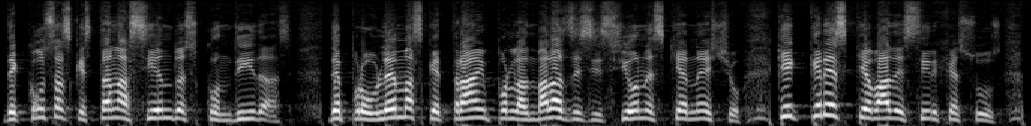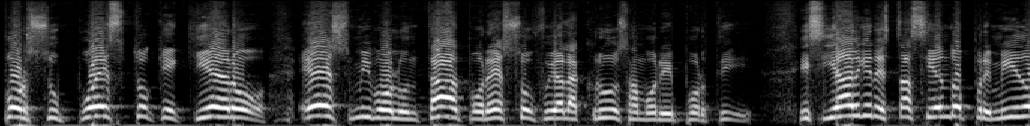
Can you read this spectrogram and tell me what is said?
De cosas que están haciendo escondidas, de problemas que traen por las malas decisiones que han hecho. ¿Qué crees que va a decir Jesús? Por supuesto que quiero, es mi voluntad, por eso fui a la cruz a morir por ti. Y si alguien está siendo oprimido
